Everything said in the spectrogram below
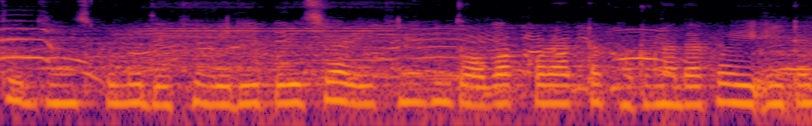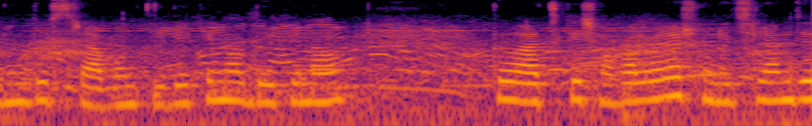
তো জিন্সগুলো দেখে বেরিয়ে পড়েছে। আর এখানে কিন্তু অবাক করা একটা ঘটনা। দেখো এইটা কিন্তু শ্রাবন্তী। দেখে নাও দেখে নাও। তো আজকে সকালবেলা শুনেছিলাম যে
